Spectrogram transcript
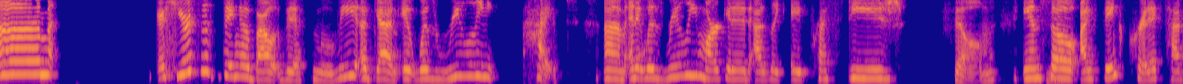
um, here's the thing about this movie. Again, it was really hyped, um, and it was really marketed as like a prestige film. And so I think critics had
